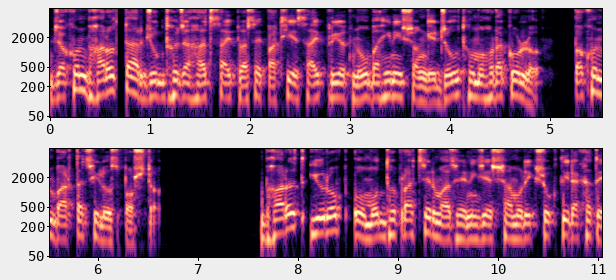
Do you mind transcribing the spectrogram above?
যখন ভারত তার যুদ্ধজাহাজ সাইপ্রাসে পাঠিয়ে সাইপ্রিয়ত নৌবাহিনীর সঙ্গে যৌথ মহড়া করল, তখন বার্তা ছিল স্পষ্ট। ভারত, ইউরোপ ও মধ্যপ্রাচ্যের মাঝে নিজের সামরিক শক্তি দেখাতে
